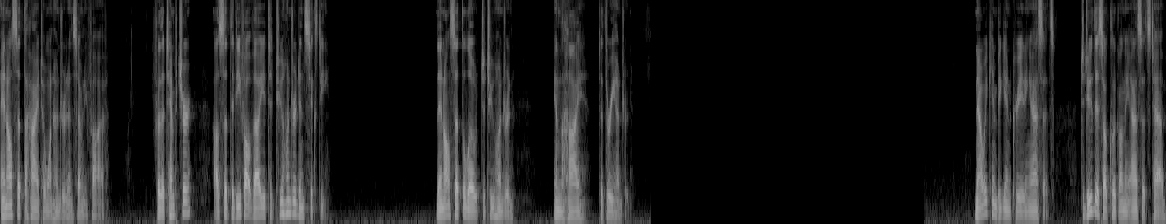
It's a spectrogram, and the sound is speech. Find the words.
And I'll set the high to 175. For the temperature, I'll set the default value to 260. Then I'll set the low to 200 and the high to 300. Now we can begin creating assets. To do this, I'll click on the Assets tab.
